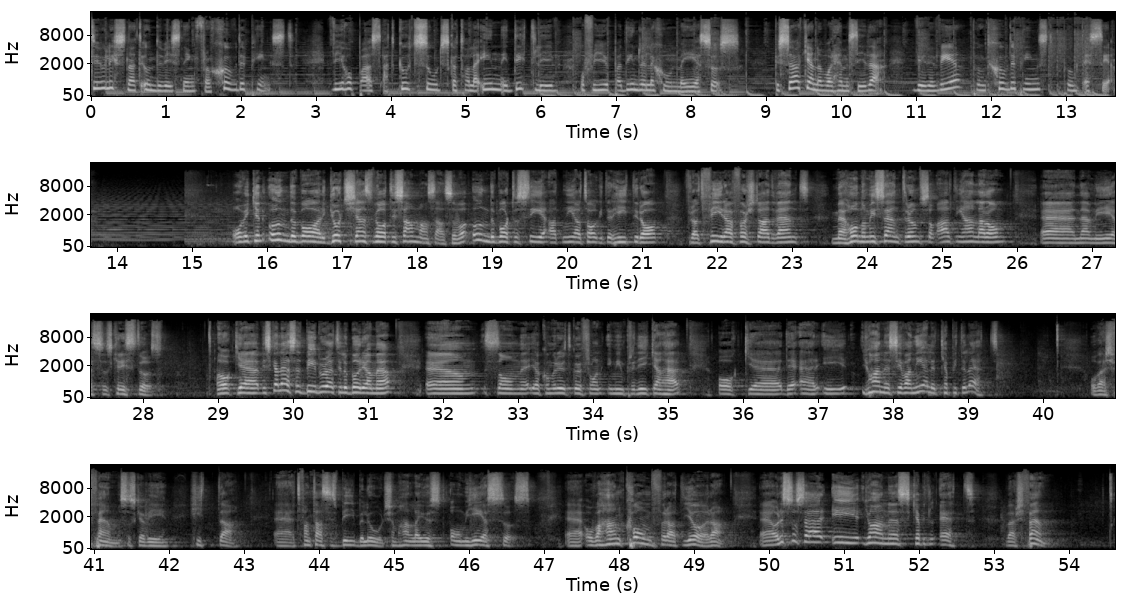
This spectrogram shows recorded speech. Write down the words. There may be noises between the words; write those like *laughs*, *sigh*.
Du lyssnat till undervisning från Sjude pingst. Vi hoppas att Guds ord ska tala in i ditt liv och fördjupa din relation med Jesus. Besök gärna vår hemsida, www.sjuvdepingst.se. Och vilken underbar gudstjänst vi har tillsammans alltså. Vad underbart att se att ni har tagit er hit idag för att fira första advent med honom i centrum som allting handlar om, eh, nämligen Jesus Kristus. Och eh, vi ska läsa ett bibelord till att börja med, eh, som jag kommer utgå ifrån i min predikan här. Och eh, det är i Johannes evangeliet kapitel 1 och vers 5 så ska vi hitta eh, ett fantastiskt bibelord som handlar just om Jesus eh, och vad han kom för att göra. Eh, och det står så här i Johannes kapitel 1, vers 5.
